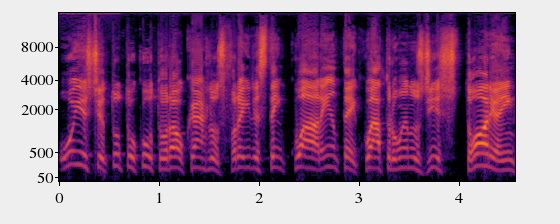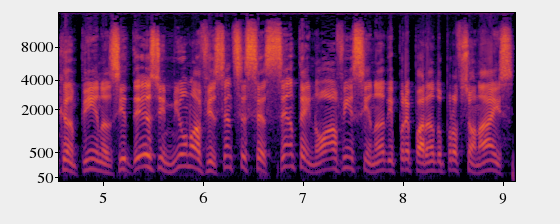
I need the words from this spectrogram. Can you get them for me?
O Instituto Cultural Carlos Freires tem 44 anos de história em Campinas e desde 1969 ensinando e preparando profissionais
